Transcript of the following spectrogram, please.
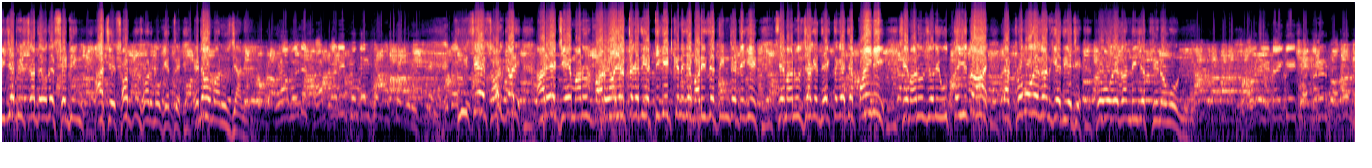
বিজেপির সাথে ওদের সেটিং আছে সর্ব সর্বক্ষেত্রে এটাও মানুষ জানে। কিসের সরকারি আরে যে মানুষ বারো হাজার টাকা দিয়ে টিকিট কিনেছে বাড়িতে তিনটে টিকিট সে মানুষ যাকে দেখতে গেছে পায়নি সে মানুষ যদি উত্তেজিত হয় তার প্রভোকেশন কে দিয়েছে? প্রভোকেশন দিয়েছে তৃণমূল। একদম নিশ্চিত ভাবেই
